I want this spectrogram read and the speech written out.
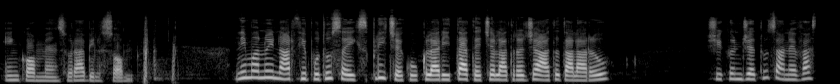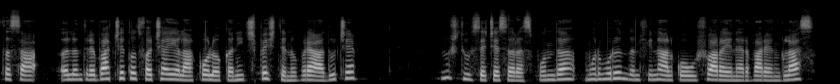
incomensurabil somn. Nimănui n-ar fi putut să explice cu claritate ce l-atrăgea atâta la râu și când getuța nevastă sa îl întreba ce tot făcea el acolo, că nici pește nu vrea aduce, nu știuse ce să răspundă, murmurând în final cu o ușoară enervare în glas,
